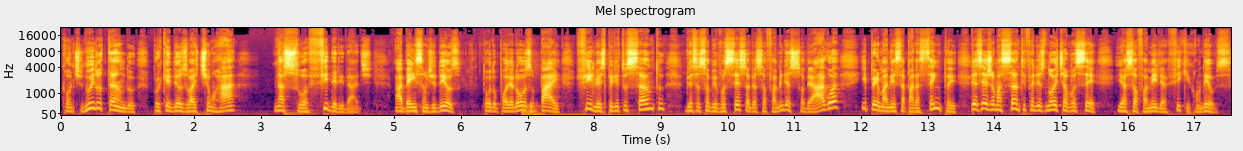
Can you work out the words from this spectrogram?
continue lutando, porque Deus vai te honrar na sua fidelidade. A bênção de Deus. Todo-Poderoso, Pai, Filho e Espírito Santo, desça sobre você, sobre a sua família, sobre a água e permaneça para sempre. Desejo uma santa e feliz noite a você e a sua família. Fique com Deus.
